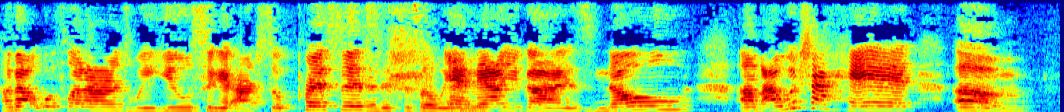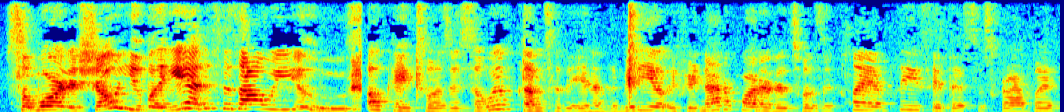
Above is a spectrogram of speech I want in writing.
about what flat irons we use to get our silk presses And this is what we and use. now you guys know um i wish i had um some more to show you but yeah this is all we use Okay, Twinzers, so we've come to the end of the video. If you're not a part of the Twinzer clan, please hit that subscribe button.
